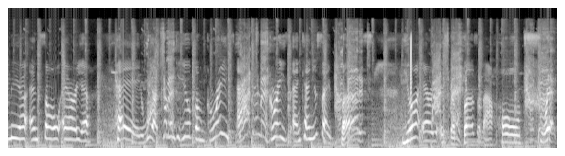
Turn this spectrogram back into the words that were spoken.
Mia and Soul area. Hey, we are coming to you from Greece, Athens, Greece. And can you say buzz? Your area is the buzz of our whole trip.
